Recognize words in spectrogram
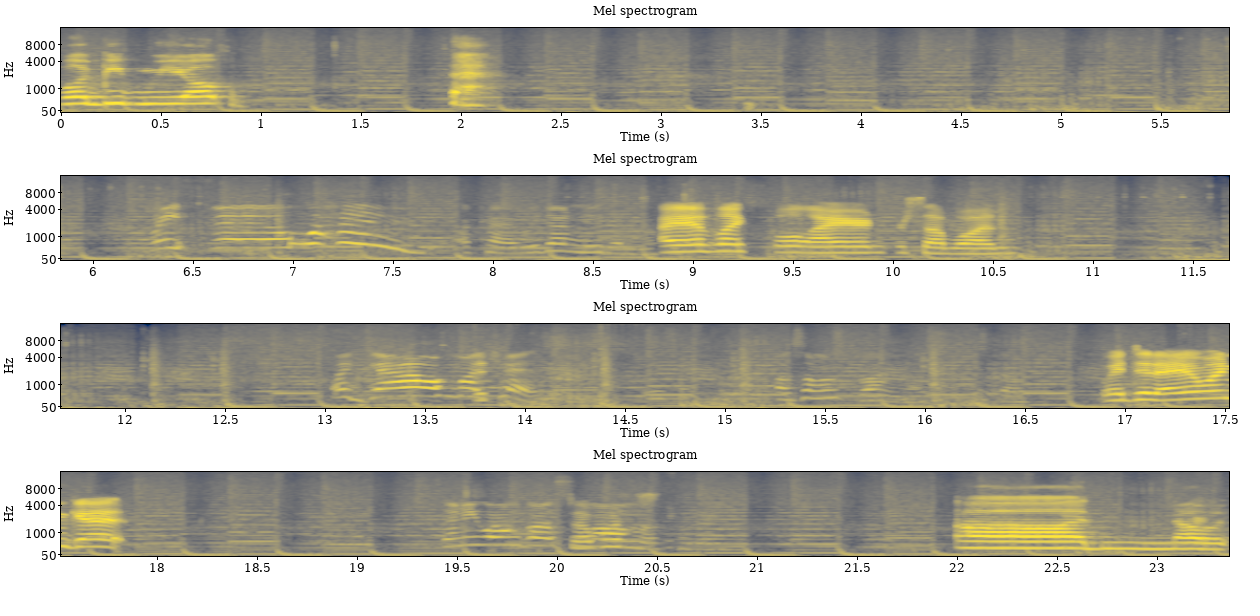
Will it beat me up? We don't need any. I have like full iron for someone. Wait, get out of my chest. Oh, someone's flying us. Let's go. Wait, did anyone get? Has anyone got some Someone's- armor for me? Uh, no.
